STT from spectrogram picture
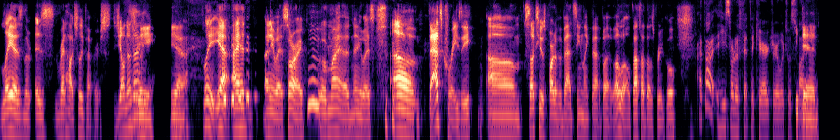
Leia is the is Red Hot Chili Peppers. Did y'all know that? Lee, yeah. Wait, yeah, I had. anyway, sorry. Woo, over my head. Anyways, um, that's crazy. Um, sucks he was part of a bad scene like that, but oh well. I thought that was pretty cool. I thought he sort of fit the character, which was He did.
